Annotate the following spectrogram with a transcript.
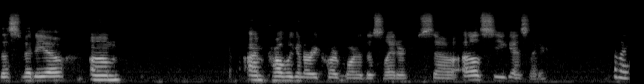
This video. Um, I'm probably going to record more of this later, so I'll see you guys later. Bye-bye.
